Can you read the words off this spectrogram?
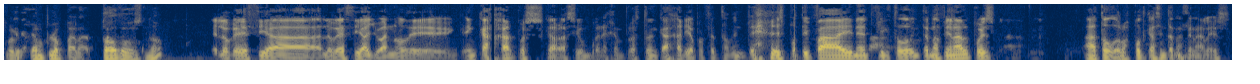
por ejemplo, para todos, ¿no? Es lo que decía, lo que decía Joan, ¿no? De encajar, pues claro, ha sido un buen ejemplo. Esto encajaría perfectamente. Spotify, Netflix, todo internacional, pues a todos los podcasts internacionales.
